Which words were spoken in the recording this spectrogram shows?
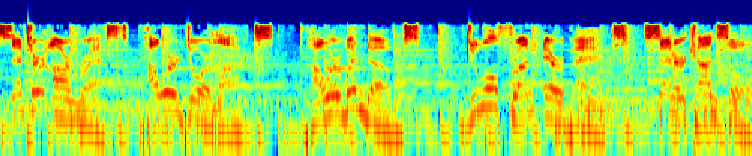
center armrest, power door locks, power windows, dual front airbags, center console,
